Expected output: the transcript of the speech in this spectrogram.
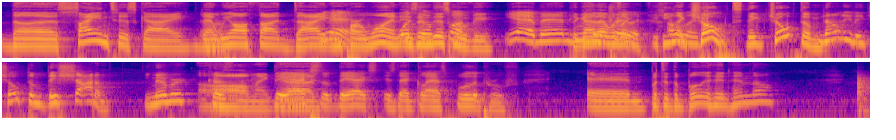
the scientist guy that we uh-huh. all thought died in part one What is in this fuck? movie. Yeah, man. The he guy in that was like he was like, choked. They choked him. Not only they choked him, they shot him. You remember? Oh, my god. They asked. They asked, "Is that glass bulletproof?" And But did the bullet hit him though? I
